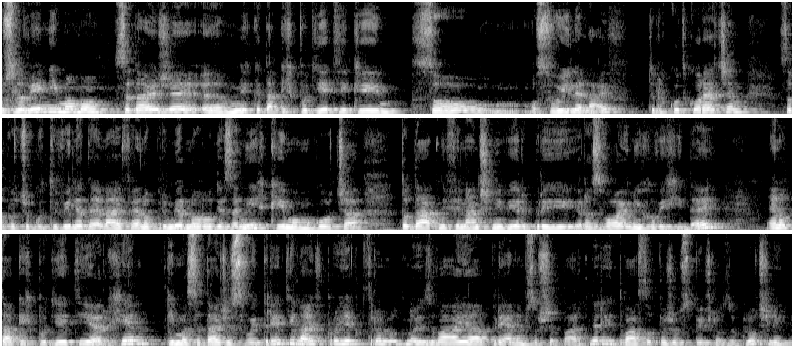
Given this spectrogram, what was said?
V Sloveniji imamo sedaj že nekaj takih podjetij, ki so osvojile Life, če lahko tako rečem. So pač ugotovili, da je Life eno primerno orodje za njih, ki jim omogoča dodatni finančni vir pri razvoju njihovih idej. Eno takih podjetij je Arhel, ki ima sedaj že svoj tretji Life projekt, trenutno izvaja, pri enem so še partnerji, dva so pa že uspešno zaključili.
